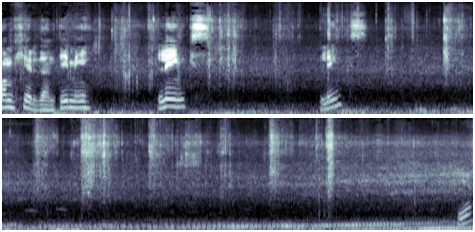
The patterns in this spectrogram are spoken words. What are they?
Komm here dann, Timmy. Links. Links. Hier.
